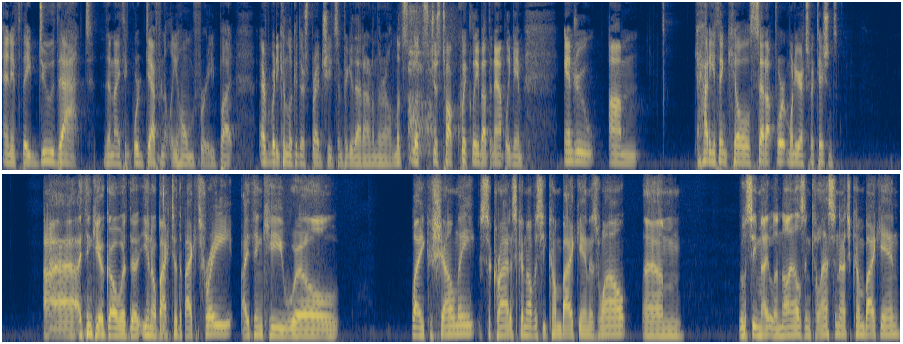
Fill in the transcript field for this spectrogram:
And if they do that, then I think we're definitely home free. But everybody can look at their spreadsheets and figure that out on their own. Let's let's just talk quickly about the Napoli game. Andrew, um, how do you think he'll set up for it? And what are your expectations? Uh, I think he'll go with the, you know, back to the back three. I think he will play Koscielny. Sokratis can obviously come back in as well. Um, we'll see Maitland Niles and Kolasinac come back in.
